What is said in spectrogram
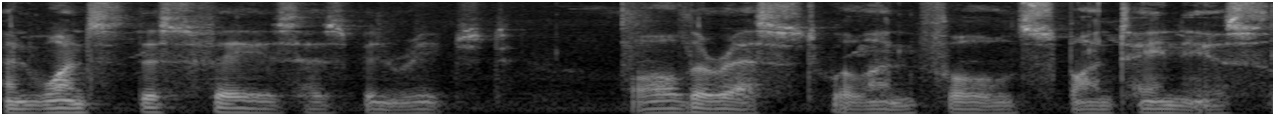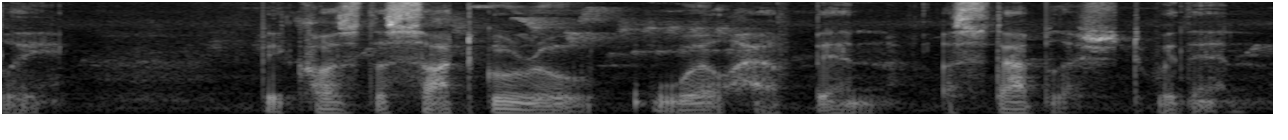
And once this phase has been reached, all the rest will unfold spontaneously because the Satguru will have been established within.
